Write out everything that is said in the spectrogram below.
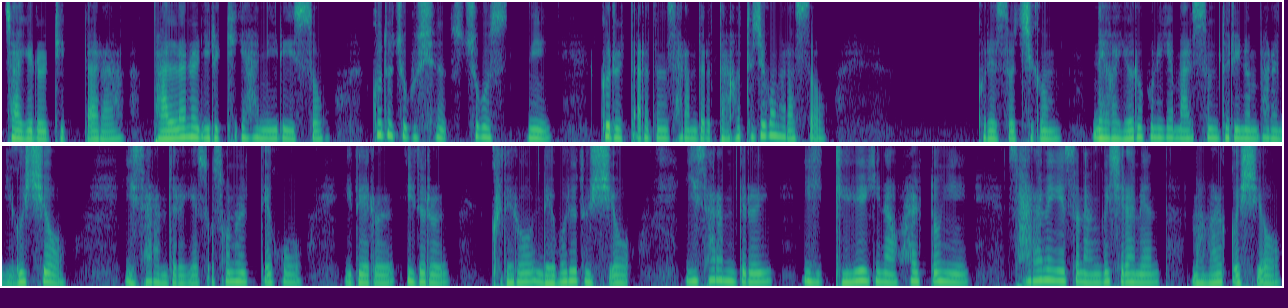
자기를 뒤따라 반란을 일으키게 한 일이 있어. 그도 죽으, 죽었으니 그를 따르던 사람들은 다 흩어지고 말았어. 그래서 지금 내가 여러분에게 말씀드리는 바는 이것이요. 이 사람들에게서 손을 떼고 이들을 이들을 그대로 내버려 두시오. 이 사람들의 이 계획이나 활동이 사람에게서 난 것이라면 망할 것이요.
